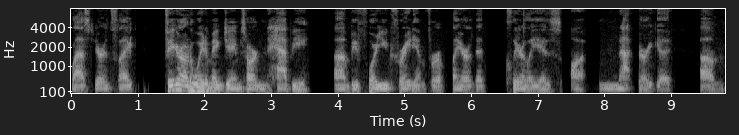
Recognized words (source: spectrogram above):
last year. It's like figure out a way to make James Harden happy um, before you trade him for a player that clearly is uh, not very good um,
